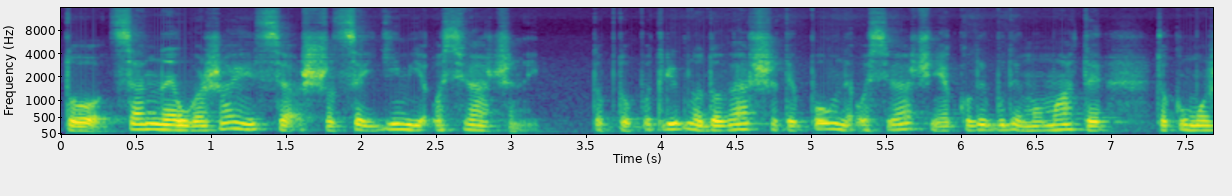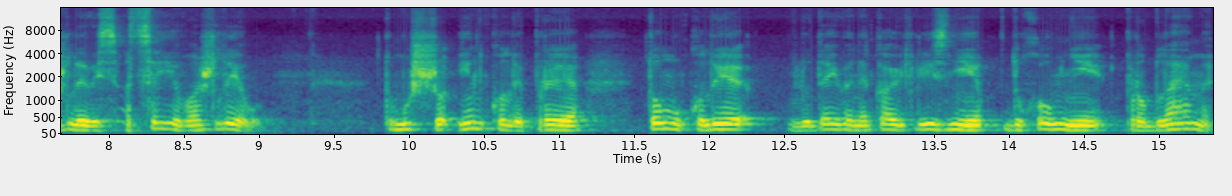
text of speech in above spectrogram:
то це не вважається, що цей дім є освячений. Тобто потрібно довершити повне освячення, коли будемо мати таку можливість. А це є важливо. Тому що інколи при тому, коли в людей виникають різні духовні проблеми,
